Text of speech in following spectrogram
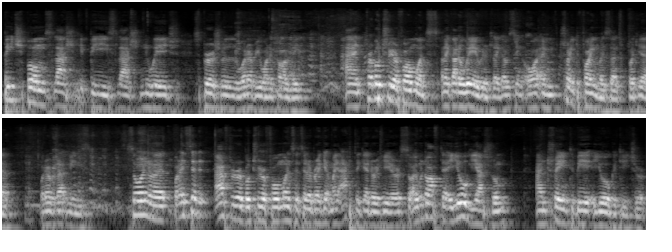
beach bum slash hippie slash new age spiritual, whatever you want to call me. And for about three or four months, and I got away with it. Like I was saying, oh, I'm trying to find myself, but yeah, whatever that means. So anyway, but I said after about three or four months, I said I better get my act together here. So I went off to a yogi ashram and trained to be a yoga teacher.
